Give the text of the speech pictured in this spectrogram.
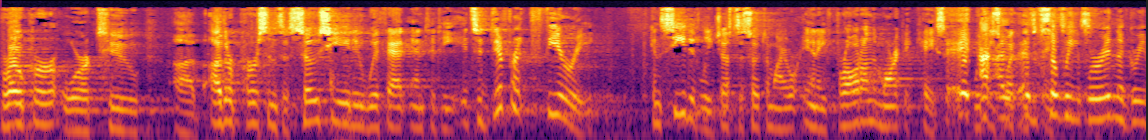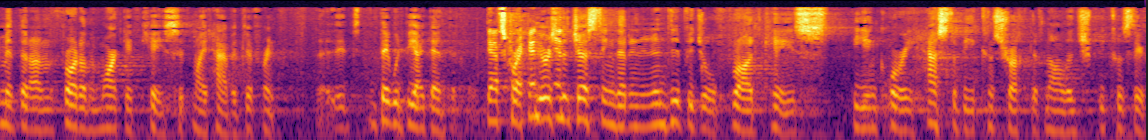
broker or to uh, other persons associated with that entity, it's a different theory. Concededly, Justice Sotomayor, in a fraud on the market case, which is what this so case we, is. we're in agreement that on the fraud on the market case, it might have a different. It's, they would be identical. That's correct. And, You're and suggesting that in an individual fraud case, the inquiry has to be constructive knowledge because there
